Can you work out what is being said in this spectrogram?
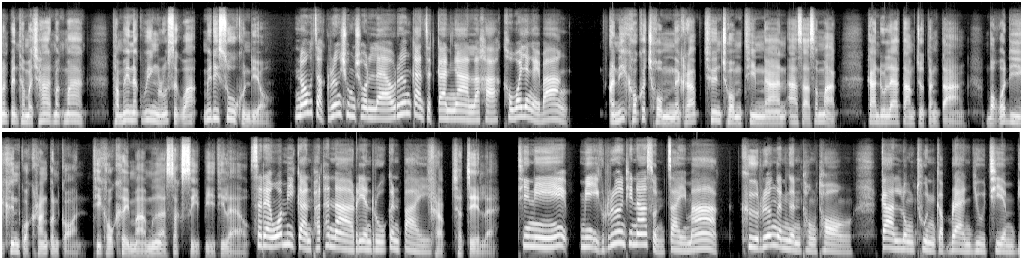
มันเป็นธรรมชาติมาก ๆทำให้นักวิ่งรู้สึกว่าไม่ได้สู้คนเดียว นอกจากเรื่องชุมชนแล้วเรื่องการจัดการงานล่ะคะเขาว่ายังไงบ้าง อันนี้เขาก็ชมนะครับ ชื่นชมทีมงานอาสาสมัคร การดูแลตามจุดต่างๆ บอกว่าดีขึ้นกว่าครั้งก่อนๆที่เขาเคยมาเมื่อสัก 4 ปีที่แล้ว แสดงว่ามีการพัฒนาเรียนรู้กันไป ครับ ชัดเจนแหละ ทีนี้มีอีกเรื่องที่น่าสนใจมาก คือเรื่องเงินเงินทองทอง การลงทุนกับแบรนด์ UTMB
